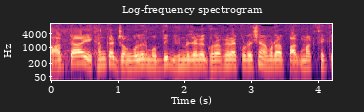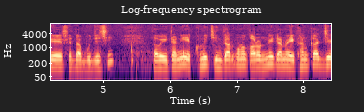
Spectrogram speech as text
বাঘটা এখানকার জঙ্গলের মধ্যে বিভিন্ন জায়গায় ঘোরাফেরা করেছে। আমরা পাগমাক থেকে সেটা বুঝেছি। তবে এটা নিয়ে এক্ষুনি চিন্তার কোনো কারণ নেই, কেন এখানকার যে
